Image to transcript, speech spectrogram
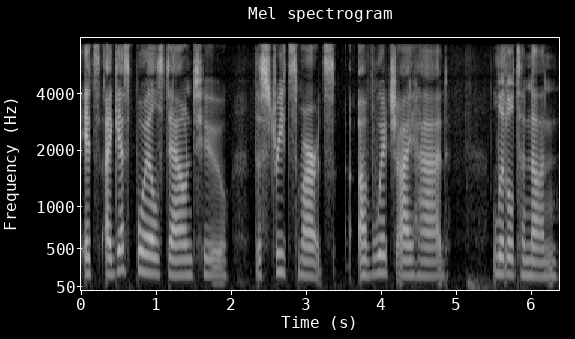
it's I guess boils down to the street smarts of which I had little to none.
